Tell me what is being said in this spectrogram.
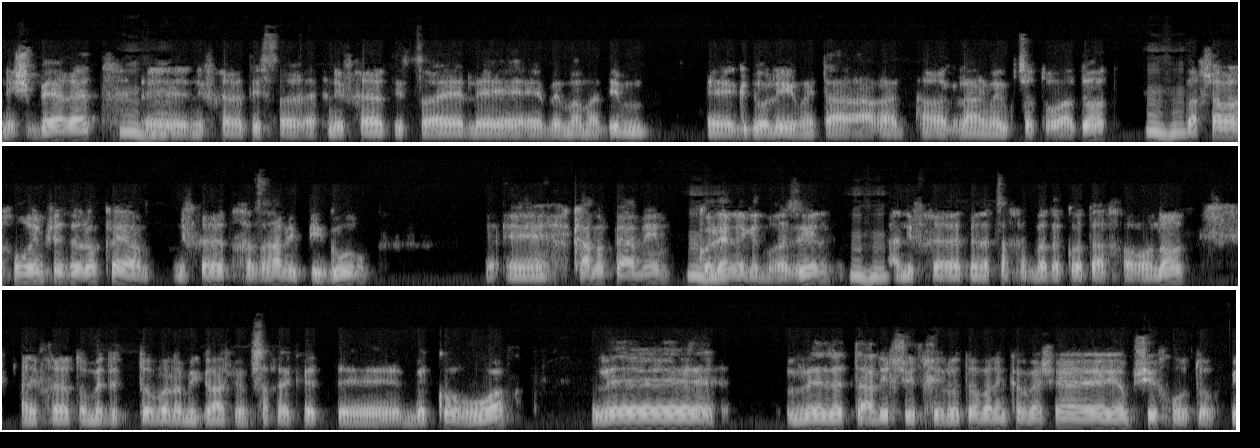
נשברת, mm-hmm. נבחרת ישראל, נבחרת ישראל בממדים גדולים, הייתה, הרגליים היו קצת רועדות, mm-hmm. ועכשיו אנחנו רואים שזה לא קיים. נבחרת חזרה מפיגור כמה פעמים, mm-hmm. כולל נגד ברזיל, mm-hmm. הנבחרת מנצחת בדקות האחרונות, הנבחרת עומדת טוב על המגרש ומשחקת בקור רוח, ו... וזה תהליך שהתחילו אותו ואני מקווה שימשיכו אותו, כי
